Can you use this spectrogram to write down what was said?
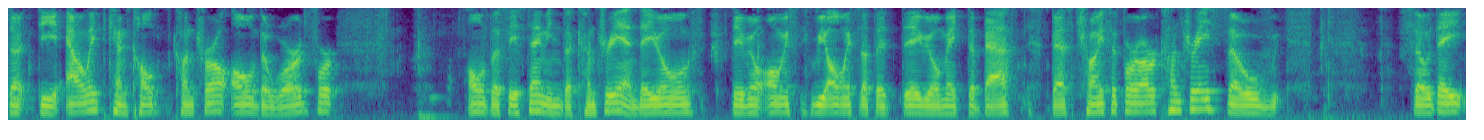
the the elite can co- control all the world for all the system in the country, and they will they will always we always thought that they will make the best best choices for our country. So so they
